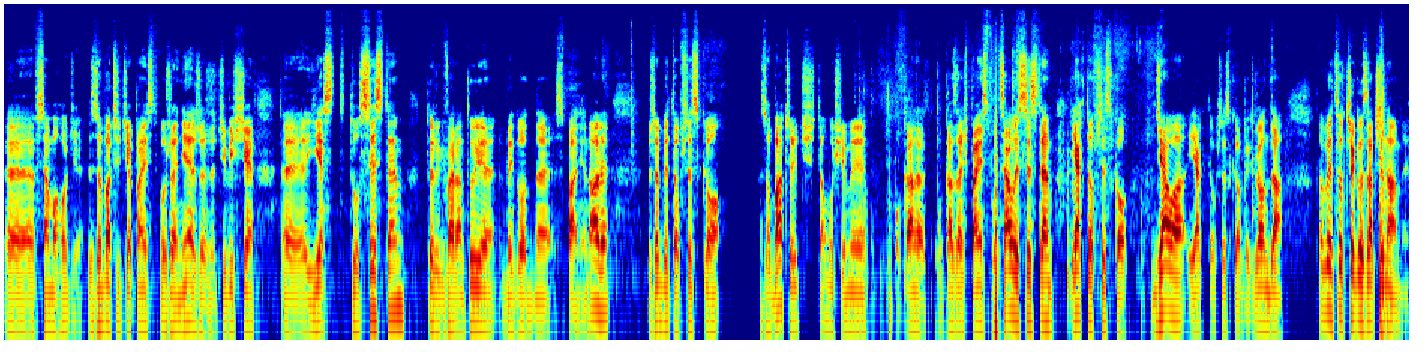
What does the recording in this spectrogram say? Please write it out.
e, w samochodzie. Zobaczycie Państwo, że nie, że rzeczywiście e, jest tu system, który gwarantuje wygodne spanie. No ale żeby to wszystko zobaczyć, to musimy pokazać, pokazać Państwu cały system, jak to wszystko działa, jak to wszystko wygląda. No więc od czego zaczynamy?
